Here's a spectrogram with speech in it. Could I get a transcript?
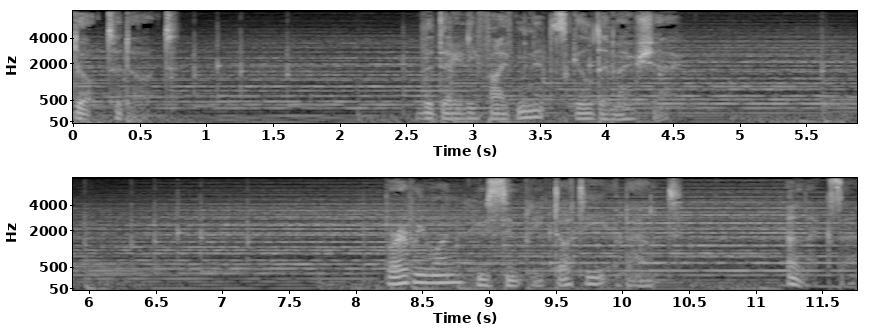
dot to dot. The daily 5 minute skill demo show. For everyone who's simply dotty about Alexa.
